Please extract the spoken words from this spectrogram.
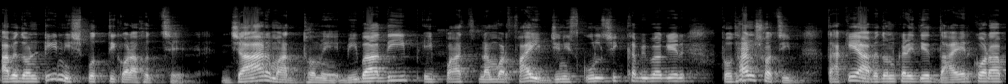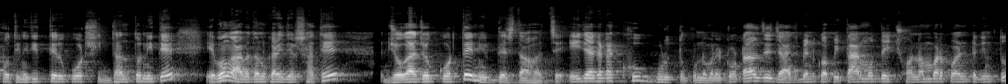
আবেদনটি নিষ্পত্তি করা হচ্ছে যার মাধ্যমে বিবাদী এই পাঁচ নাম্বার ফাইভ যিনি স্কুল শিক্ষা বিভাগের প্রধান সচিব, তাকে আবেদনকারীদের দায়ের করা, প্রতিনিধিত্বের উপর সিদ্ধান্ত নিতে এবং আবেদনকারীদের সাথে যোগাযোগ করতে নির্দেশ দেওয়া হচ্ছে এই জায়গাটা খুব গুরুত্বপূর্ণ। মানে টোটাল যে জাজমেন্ট কপি তার মধ্যে এই ছ নম্বর পয়েন্টটা কিন্তু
